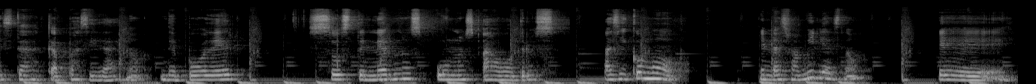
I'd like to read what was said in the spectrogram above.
esta capacidad ¿no? de poder sostenernos unos a otros, así como en las familias, ¿no? Eh,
